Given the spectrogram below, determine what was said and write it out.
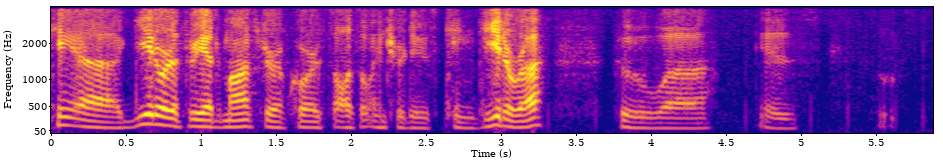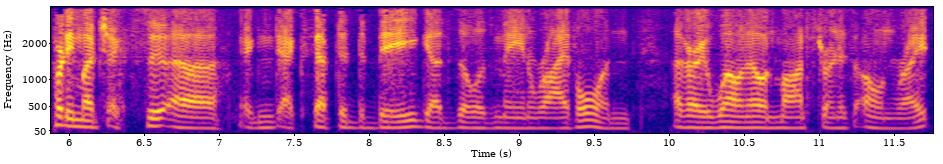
King, uh, Ghidorah the Three-Headed Monster, of course, also introduced King Ghidorah, who uh, is pretty much ex- uh, accepted to be Godzilla's main rival and a very well-known monster in his own right.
